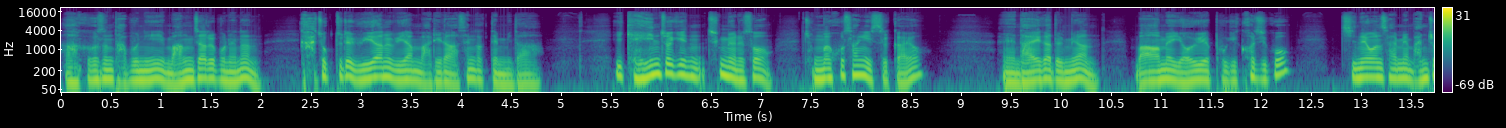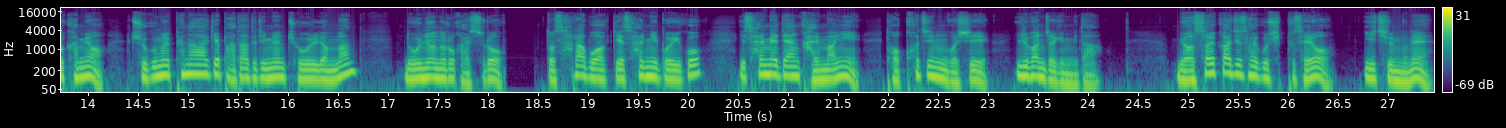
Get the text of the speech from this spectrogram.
아, 그것은 다분히 망자를 보내는 가족들의 위안을 위한 말이라 생각됩니다. 이 개인적인 측면에서 정말 호상이 있을까요? 예, 나이가 들면 마음의 여유의 폭이 커지고 지내온 삶에 만족하며 죽음을 편하게 받아들이면 좋을 년만 노년으로 갈수록 또 살아보았기에 삶이 보이고 이 삶에 대한 갈망이 더 커지는 것이 일반적입니다. 몇 살까지 살고 싶으세요? 이 질문에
